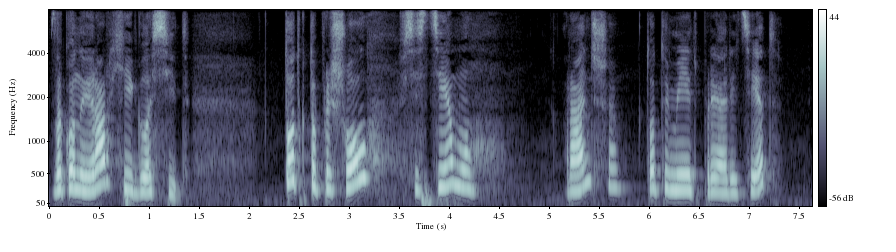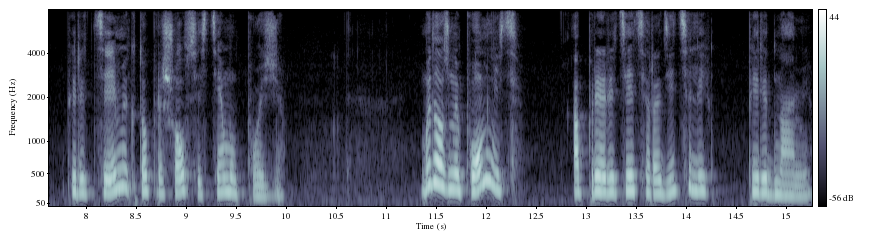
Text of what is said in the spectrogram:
закон иерархии гласит, тот, кто пришел в систему раньше, тот имеет приоритет перед теми, кто пришел в систему позже. Мы должны помнить о приоритете родителей перед нами.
